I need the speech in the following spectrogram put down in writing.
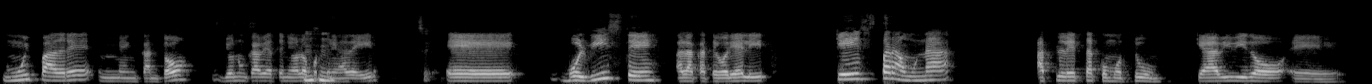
muy padre, me encantó, yo nunca había tenido la oportunidad de ir. Eh, volviste a la categoría elite, ¿qué es para una atleta como tú, que ha vivido eh,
